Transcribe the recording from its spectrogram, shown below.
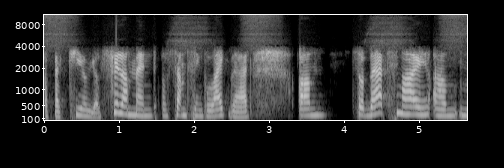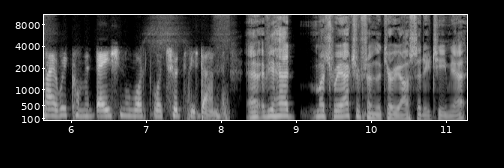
a bacterial filament or something like that? Um, so that's my um, my recommendation. What what should be done? Uh, have you had much reaction from the Curiosity team yet?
